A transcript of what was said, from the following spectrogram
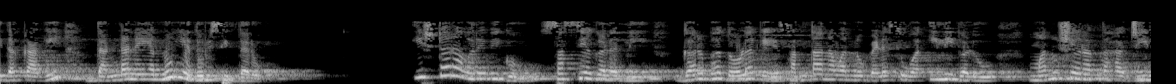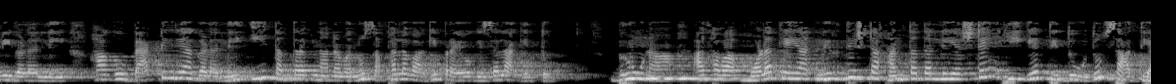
ಇದಕ್ಕಾಗಿ ದಂಡನೆಯನ್ನು ಎದುರಿಸಿದ್ದರು. ಇಷ್ಟರವರೆವಿಗೂ ಸಸ್ಯಗಳಲ್ಲಿ ಗರ್ಭದೊಳಗೆ ಸಂತಾನವನ್ನು ಬೆಳೆಸುವ ಇಲಿಗಳು, ಮನುಷ್ಯರಂತಹ ಜೀವಿಗಳಲ್ಲಿ ಹಾಗೂ ಬ್ಯಾಕ್ಟೀರಿಯಾಗಳಲ್ಲಿ ಈ ತಂತ್ರಜ್ಞಾನವನ್ನು ಸಫಲವಾಗಿ ಪ್ರಯೋಗಿಸಲಾಗಿತ್ತು. ಭ್ರೂಣ ಅಥವಾ ಮೊಳಕೆಯ ನಿರ್ದಿಷ್ಟ ಹಂತದಲ್ಲಿಯಷ್ಟೇ ಹೀಗೆ ತಿದ್ದುವುದು ಸಾಧ್ಯ.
